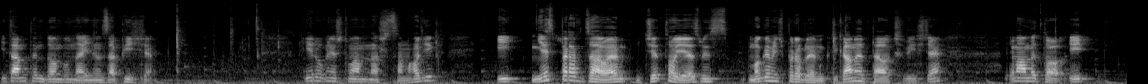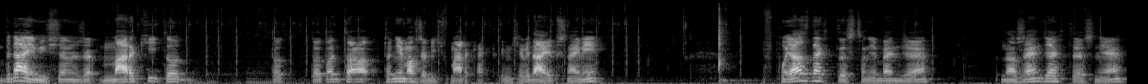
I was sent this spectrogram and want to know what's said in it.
I tamten dom był na innym zapisie. I również tu mam nasz samochodzik. I nie sprawdzałem, gdzie to jest, więc mogę mieć problemy. Klikamy P oczywiście. I mamy to. I wydaje mi się, że marki to. To, to, to, to, to nie może być w markach, tak mi się wydaje przynajmniej. W pojazdach też to nie będzie. W narzędziach też nie.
